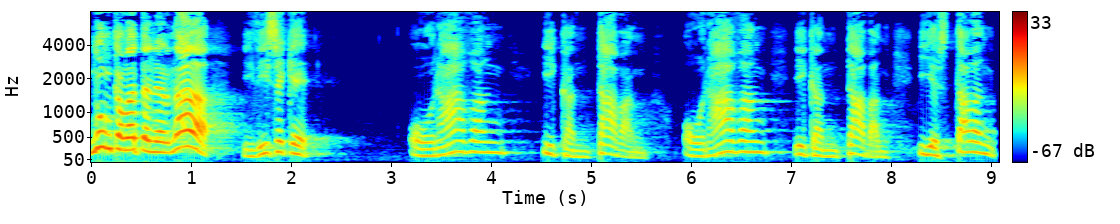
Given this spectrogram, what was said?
nunca va a tener nada. Y dice que oraban y cantaban, oraban y cantaban, y estaban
